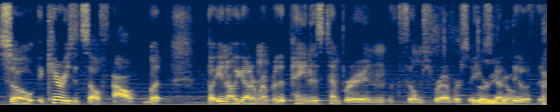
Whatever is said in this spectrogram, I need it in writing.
So it carries itself out, but but you know, you got to remember that pain is temporary and film's forever, so you There just got to deal with it.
